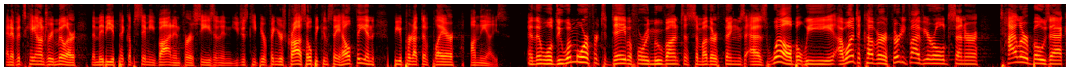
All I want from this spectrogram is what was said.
And if it's K'Andre Miller, then maybe you pick up Sami Vatanen for a season and you just keep your fingers crossed, hope he can stay healthy and be a productive player on the ice. And then we'll do one more for today before we move on to some other things as well. But we I want to cover 35 year old center Tyler Bozak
